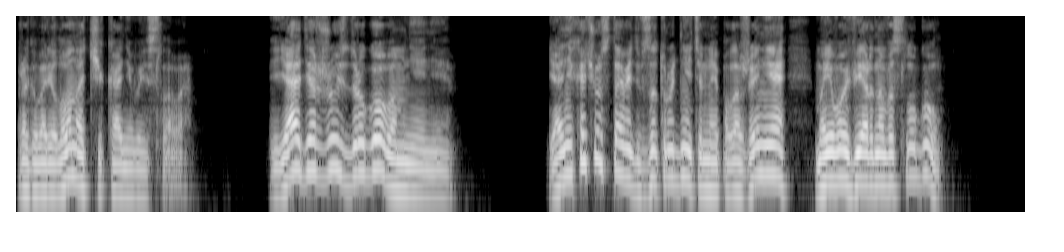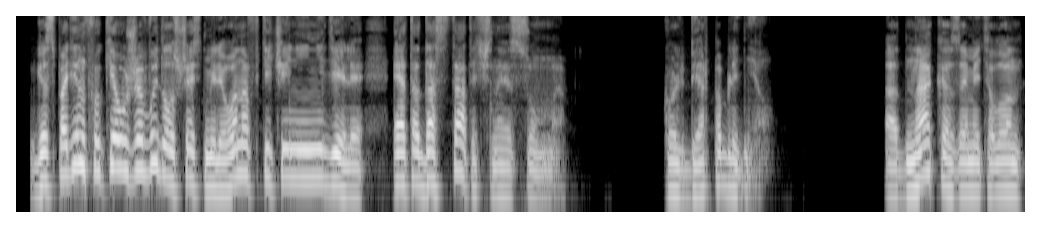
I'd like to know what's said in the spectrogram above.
проговорил он, отчеканивая слова. «Я держусь другого мнения. Я не хочу ставить в затруднительное положение моего верного слугу. Господин Фуке уже выдал 6 миллионов в течение недели. Это достаточная сумма». Кольбер побледнел. «Однако», — заметил он,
